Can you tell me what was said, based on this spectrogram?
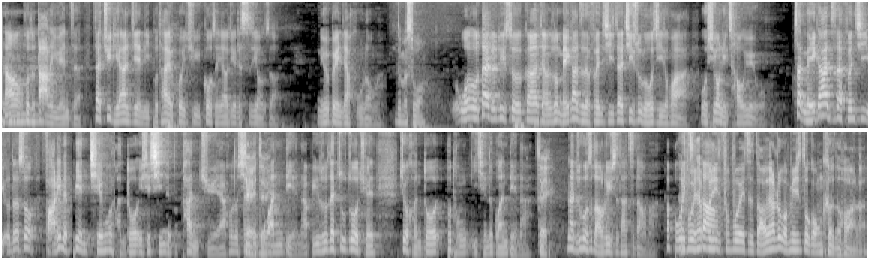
然后或者大的原则，在具体案件你不太会去构成要件的适用的时候，你会被人家糊弄啊。怎么说？我我带的律师我跟他讲说，每个案子的分析，在技术逻辑的话，我希望你超越我。在每个案子在分析，有的时候法律的变迁会很多一些新的判决啊，或者新的观点啊。对对，比如说在著作权就很多不同以前的观点啊。对。那如果是老律师，他知道吗？他不会知道。他不，会知道，因为他如果没去做功课的话了，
